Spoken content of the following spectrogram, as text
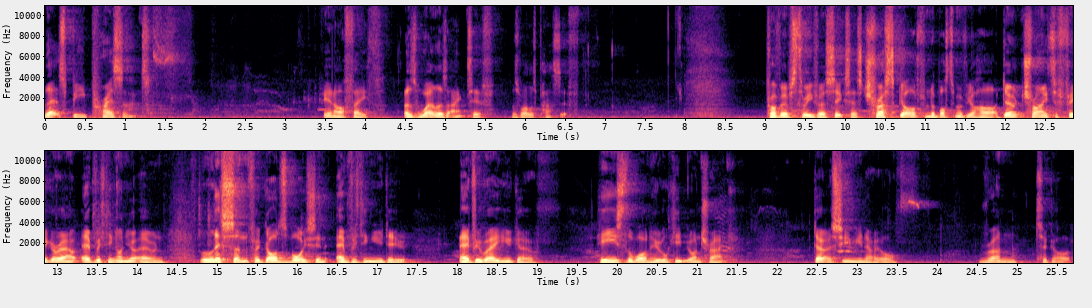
Let's be present in our faith, as well as active, as well as passive. Proverbs 3, verse 6 says, Trust God from the bottom of your heart. Don't try to figure out everything on your own. Listen for God's voice in everything you do, everywhere you go. He's the one who will keep you on track. Don't assume you know it all. Run to God.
